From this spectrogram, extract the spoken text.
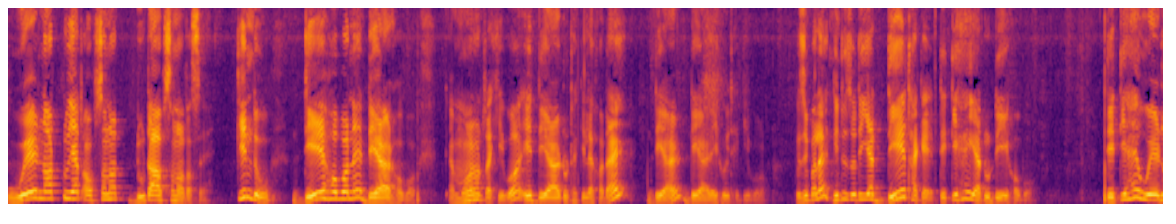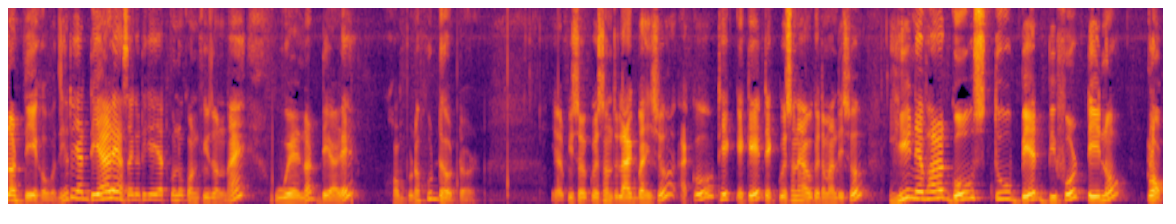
ৱেৰ নটটো ইয়াত অপশ্যনত দুটা অপশ্যনত আছে। কিন্তু ডে হ'বনে ডেয়াৰ হ'ব? মনত ৰাখিব এই ডেয়াৰটো থাকিলে সদায় ডেয়াৰ ডেয়াৰেই হৈ থাকিব। বুজি পালে? কিন্তু যদি ইয়াত ডে থাকে তেতিয়াহে ইয়াতো ডে হ'ব। তেতিয়াহে ৱেৰ নট ডে হ'ব। যিহেতু ইয়াত ডেয়াৰে আছে গতিকে ইয়াত কোনো কনফিউজন নাই। ৱেৰ নট ডেয়াৰে সম্পূৰ্ণ শুদ্ধ উত্তৰ। ইয়াৰ পিছৰ কুৱেশ্যনটোলৈ আগবাঢ়িছোঁ। আকৌ ঠিক একেই টেক কুৱেশ্যনে আৰু কেইটামান দিছোঁ। He never goes to bed before ten o'clock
